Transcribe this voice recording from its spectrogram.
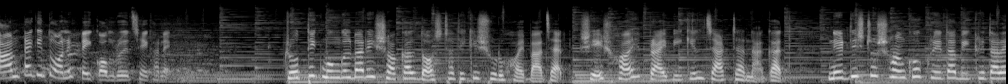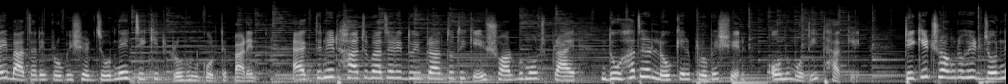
দামটা কিন্তু অনেকটাই কম রয়েছে এখানে। প্রত্যেক মঙ্গলবারই সকাল দশটা থেকে শুরু হয় বাজার। শেষ হয় প্রায় বিকেল চারটা নাগাদ। নির্দিষ্ট সংখ্যক ক্রেতা বিক্রেতারাই বাজারে প্রবেশের জন্য টিকিট গ্রহণ করতে পারেন। একদিনের হাট বাজারে দুই প্রান্ত থেকে সর্বমোট প্রায় দু হাজার লোকের প্রবেশের অনুমতি থাকে। টিকিট সংগ্রহের জন্য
